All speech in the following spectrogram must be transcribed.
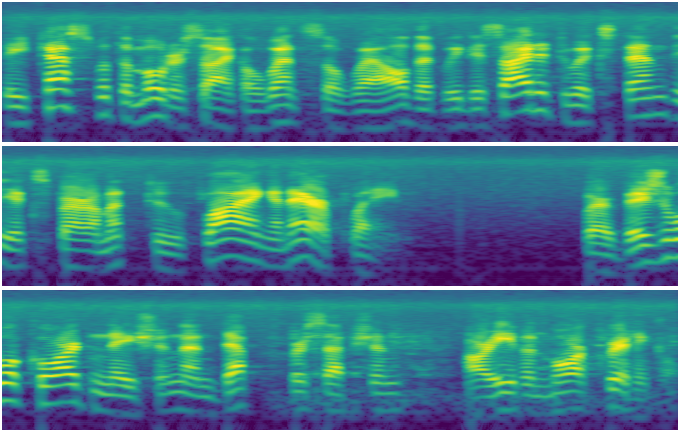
The test with the motorcycle went so well that we decided to extend the experiment to flying an airplane where visual coordination and depth perception are even more critical.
